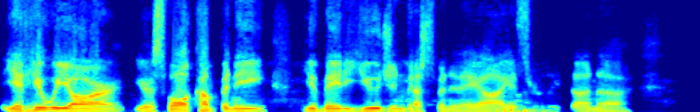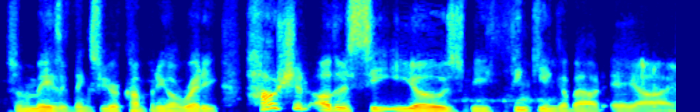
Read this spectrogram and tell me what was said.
Yet here we are. You're a small company. You've made a huge investment in AI. It's really done uh, some amazing things for your company already. How should other CEOs be thinking about AI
